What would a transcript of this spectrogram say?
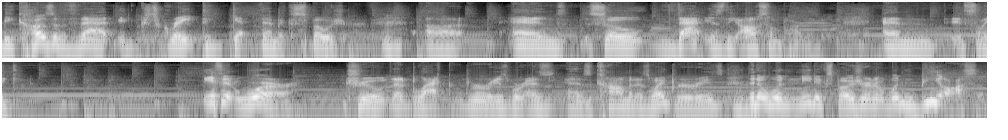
because of that, it's great to get them exposure. Uh, and so that is the awesome part of it. And it's like if it were true that black breweries were as as common as white breweries, then it wouldn't need exposure and it wouldn't be awesome.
